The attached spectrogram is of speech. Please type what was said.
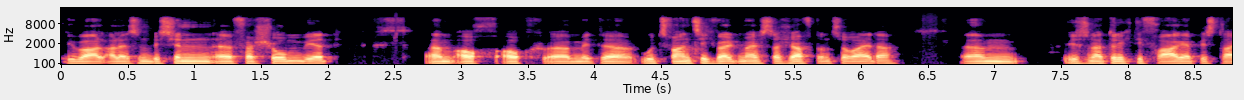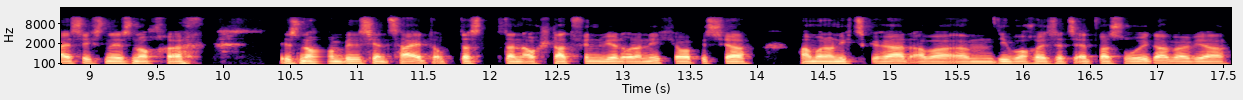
überall alles ein bisschen äh, verschoben wird, ähm, auch, auch äh, mit der U20-Weltmeisterschaft und so weiter, ähm, ist natürlich die Frage, bis 30. ist noch ist noch ein bisschen Zeit, ob das dann auch stattfinden wird oder nicht. Aber bisher haben wir noch nichts gehört. Aber ähm, die Woche ist jetzt etwas ruhiger, weil wir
